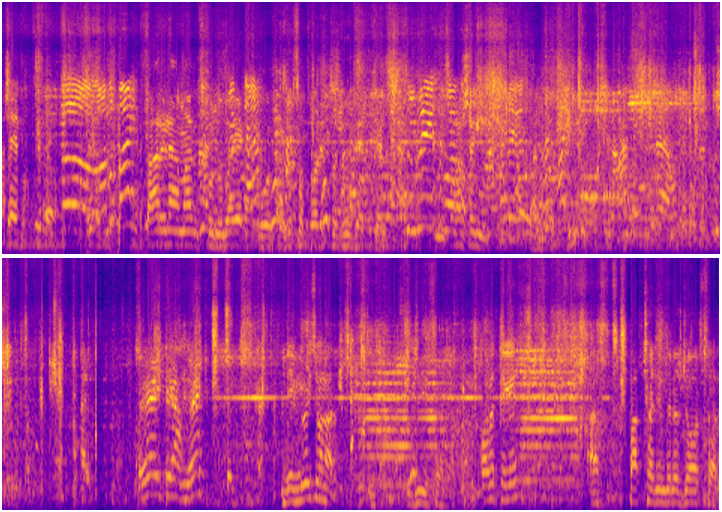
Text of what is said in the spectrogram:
আসেন। স্যার এটা আমার ছোট ভাই দেখছেন সমস্যা ডেঙ্গু হয়েছে ওনার? জি স্যার। কবে থেকে? আজ পাঁচ ছয় দিন ধরে জ্বর স্যার।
